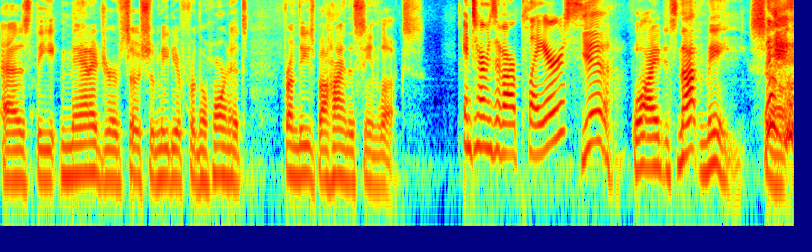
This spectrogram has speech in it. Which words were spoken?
as the manager of social media for the Hornets from these behind the scene looks? In terms of our players? Yeah. Well, I, it's not me. So.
